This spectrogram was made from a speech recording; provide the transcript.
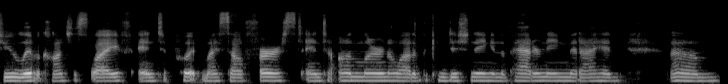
to live a conscious life and to put myself first and to unlearn a lot of the conditioning and the patterning that I had um,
